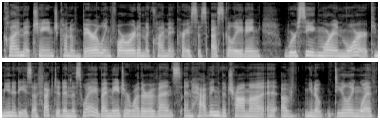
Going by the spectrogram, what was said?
climate change kind of barreling forward and the climate crisis escalating, we're seeing more and more communities affected in this way by major weather events and having the trauma eh, of, you know, dealing with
